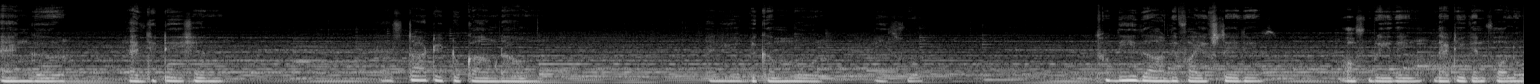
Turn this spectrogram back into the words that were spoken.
anger, agitation has started to calm down and you have become more peaceful. So these are the five stages of breathing that you can follow.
